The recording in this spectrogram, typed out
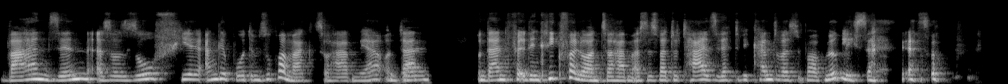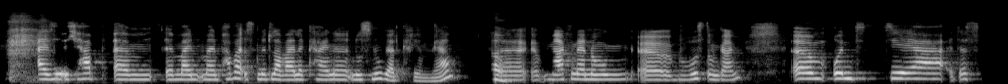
Wahnsinn, also so viel Angebot im Supermarkt zu haben, ja, und dann und dann den Krieg verloren zu haben. Also es war total, sie dachte, wie kann sowas überhaupt möglich sein? also, also ich habe, ähm, äh, mein, mein Papa ist mittlerweile keine Nuss-Nougat-Creme mehr. Oh. Äh, Markennennung äh, bewusst umgang. Ähm, und der, das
